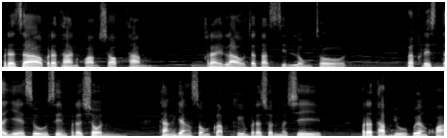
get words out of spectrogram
พระเจ้าประทานความชอบธรรม ใครเล่าจะตัดสินลงโทษ พระคริสต์เยซูสิ้นพระชน ทั้งยังทรงกลับคืนพระชนมาชีพ ประทับอยู่เบื้องขวา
